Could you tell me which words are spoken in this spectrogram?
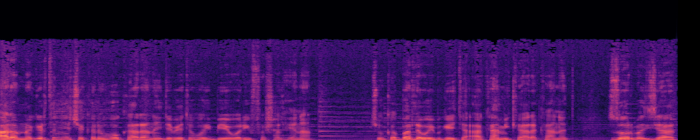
ئارام نەگرتن یەکێکە لەو هۆکارانەی دەبێتە هۆی بێوەری و فەشەلهێنان چونکە بەر لەوەی بگەیتە ئاکامی کارەکانت زۆر بەجار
